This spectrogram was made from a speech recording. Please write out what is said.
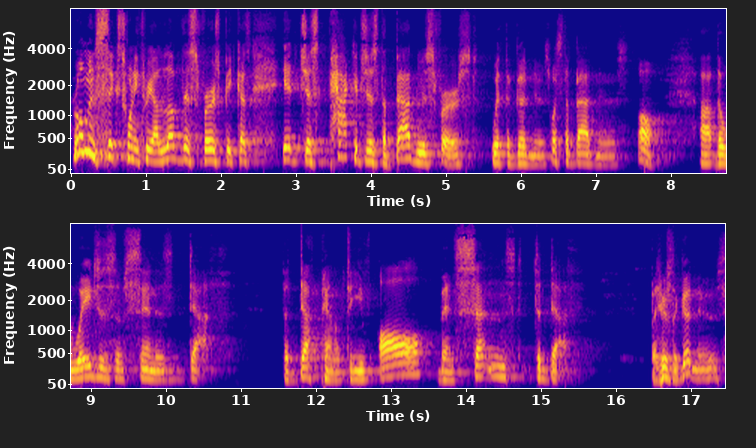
Romans 6:23 I love this verse because it just packages the bad news first with the good news. What's the bad news? Oh, uh, the wages of sin is death, the death penalty. You've all been sentenced to death. But here's the good news.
